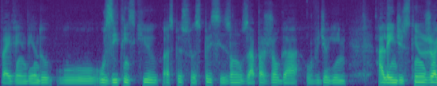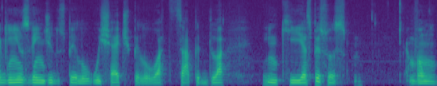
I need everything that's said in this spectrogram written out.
vai vendendo o, os itens que as pessoas precisam usar para jogar o videogame. Além disso, tem os joguinhos vendidos pelo WeChat, pelo WhatsApp lá, em que as pessoas vão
